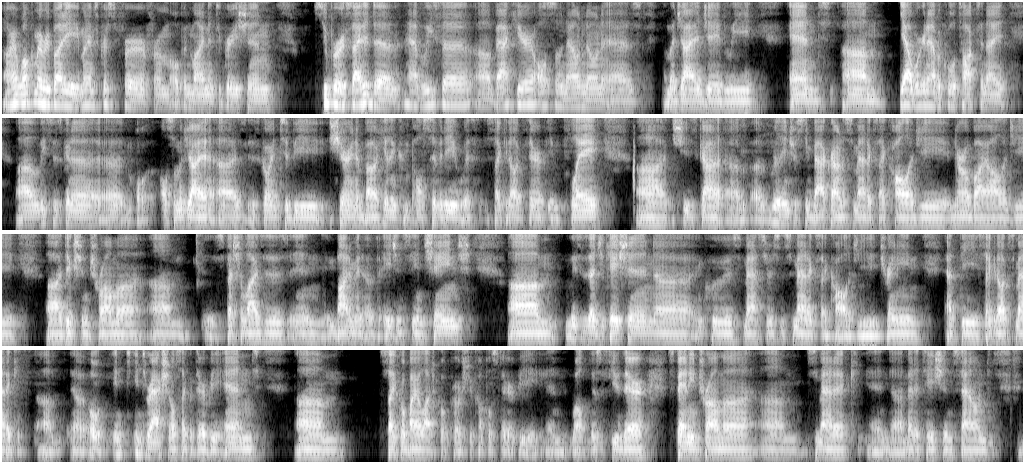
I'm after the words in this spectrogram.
All right, welcome everybody. My name is Christopher from Open Mind Integration. Super excited to have Lisa uh, back here, also now known as Majaya Jade Lee. And um, yeah, we're going to have a cool talk tonight. Uh, Lisa's going to, uh, also Majaya, uh, is, is going to be sharing about healing compulsivity with psychedelic therapy and play. Uh, she's got a, a, really interesting background in somatic psychology, neurobiology, uh, addiction, trauma, um, specializes in embodiment of agency and change. Um, Lisa's education uh, includes master's in somatic psychology, training at the psychedelic somatic um, uh, oh, in, interactional psychotherapy and um, psychobiological approach to couples therapy. And well, there's a few there spanning trauma, um, somatic, and uh, meditation, sound,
